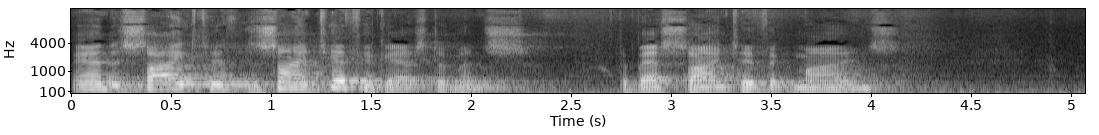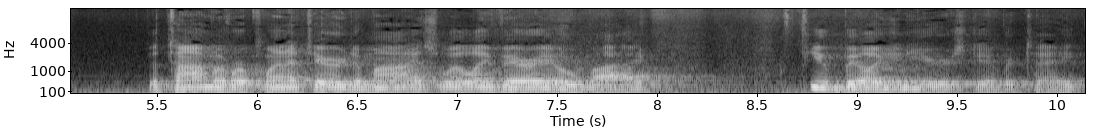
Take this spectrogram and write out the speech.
And the scientific, the scientific estimates, the best scientific minds, the time of our planetary demise, well, they vary oh, by a few billion years, give or take.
